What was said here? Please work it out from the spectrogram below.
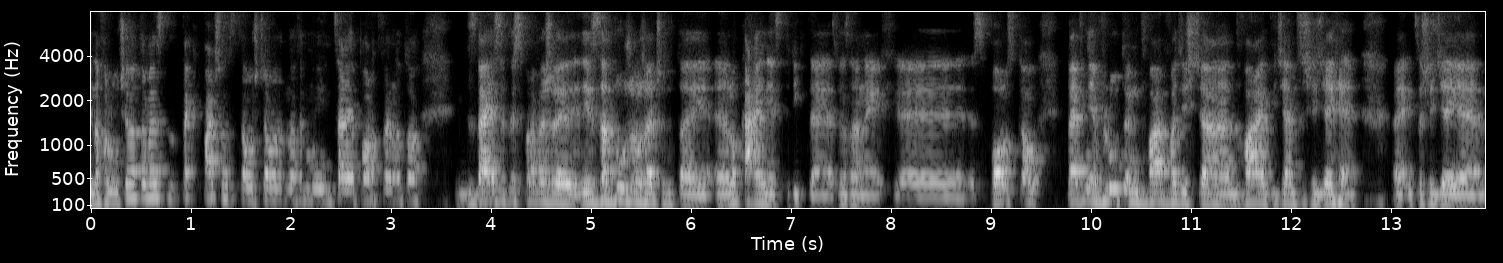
na walucie, natomiast tak patrząc całościowo na ten mój cały portfel, no to zdaję sobie też sprawę, że jest za dużo rzeczy tutaj e, lokalnie stricte związanych e, z Polską. Pewnie w lutym 2022, jak widziałem, co się dzieje, e, co się dzieje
